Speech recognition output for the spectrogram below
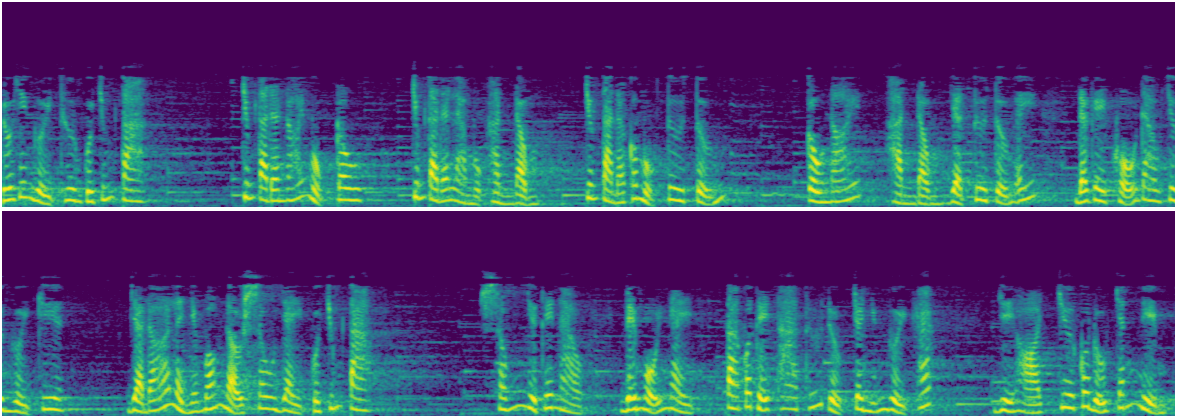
đối với người thương của chúng ta. Chúng ta đã nói một câu, chúng ta đã làm một hành động, chúng ta đã có một tư tưởng. Câu nói, hành động và tư tưởng ấy đã gây khổ đau cho người kia, và đó là những món nợ sâu dày của chúng ta. Sống như thế nào để mỗi ngày ta có thể tha thứ được cho những người khác vì họ chưa có đủ chánh niệm,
